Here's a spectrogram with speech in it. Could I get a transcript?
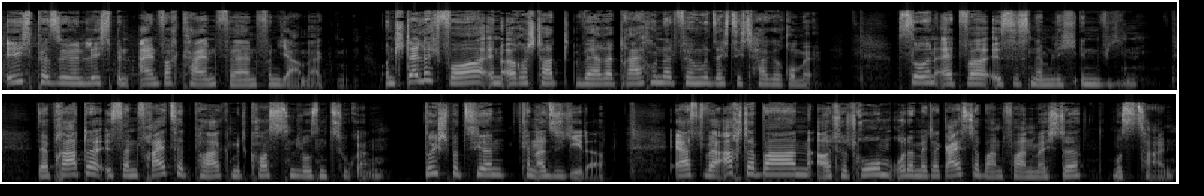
Ich persönlich bin einfach kein Fan von Jahrmärkten. Und stellt euch vor, in eurer Stadt wäre 365 Tage Rummel. So in etwa ist es nämlich in Wien. Der Prater ist ein Freizeitpark mit kostenlosem Zugang. Durchspazieren kann also jeder. Erst wer Achterbahn, Autodrom oder mit der Geisterbahn fahren möchte, muss zahlen.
